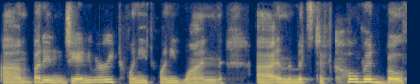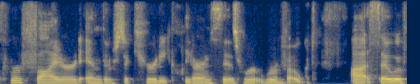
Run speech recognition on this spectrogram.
Um, but in January 2021, uh, in the midst of COVID, both were fired and their security clearances were revoked. Uh, so, if,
